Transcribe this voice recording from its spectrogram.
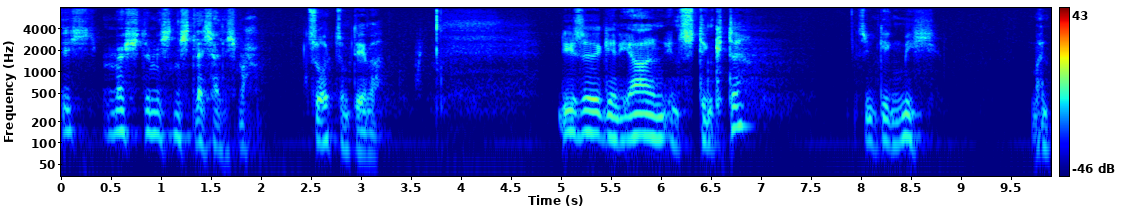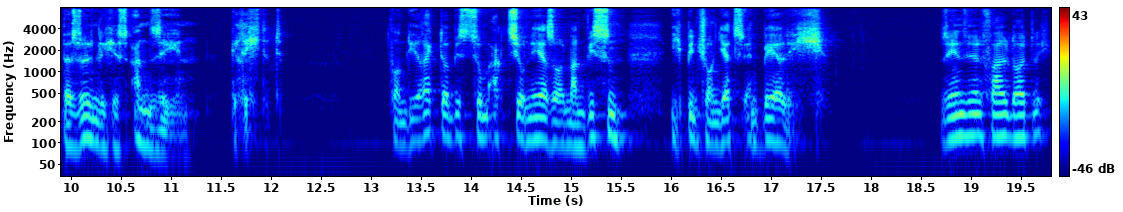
Ich möchte mich nicht lächerlich machen. Zurück zum Thema. Diese genialen Instinkte sind gegen mich, mein persönliches Ansehen, gerichtet. Vom Direktor bis zum Aktionär soll man wissen, ich bin schon jetzt entbehrlich. Sehen Sie den Fall deutlich?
